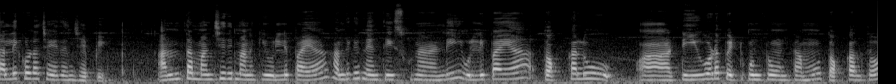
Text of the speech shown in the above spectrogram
తల్లి కూడా చేయదని చెప్పి. అంత మంచిది మనకి ఉల్లిపాయ. అందుకే నేను తీసుకున్నానండి. ఉల్లిపాయ తొక్కలు టీ కూడా పెట్టుకుంటూ ఉంటాము తొక్కలతో.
